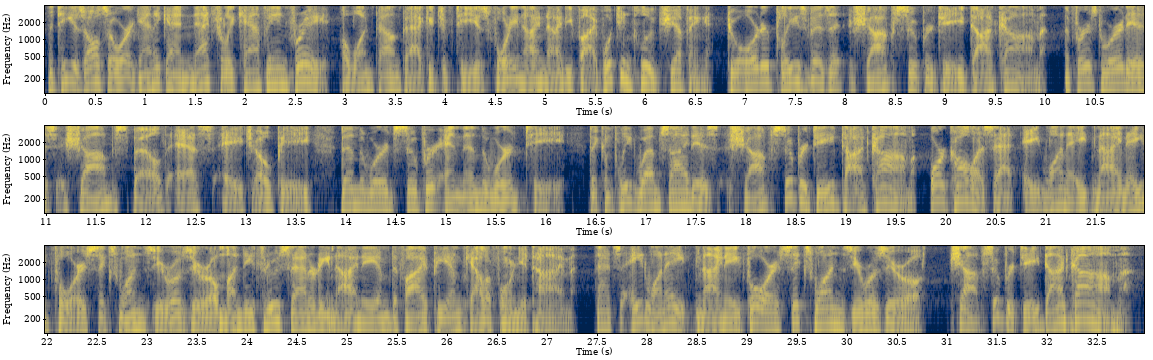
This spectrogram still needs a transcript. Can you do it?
The tea is also organic and naturally caffeine free. A one pound package of tea is $49.95, which includes shipping. To order, please visit shopsupertea.com. The first word is shop spelled S-H-O-P, then the word super and then the word tea. The complete website is shopsupertea.com or call us at 818-984-6100 Monday through Saturday 9 a.m. to 5 p.m. California time. That's 818-984-6100. Shopsupertea.com.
